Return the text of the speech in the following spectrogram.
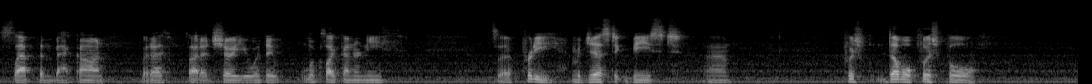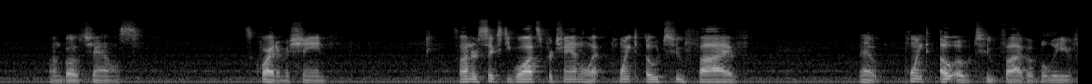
slap them back on. But I thought I'd show you what they look like underneath. It's a pretty majestic beast. Um, push double push pull on both channels. It's quite a machine. It's 160 watts per channel at 0.025. No, 0.0025, I believe.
